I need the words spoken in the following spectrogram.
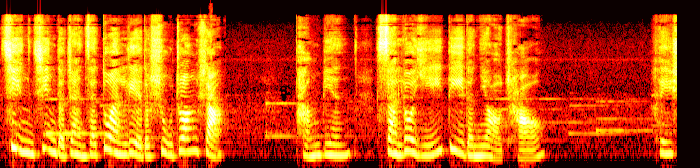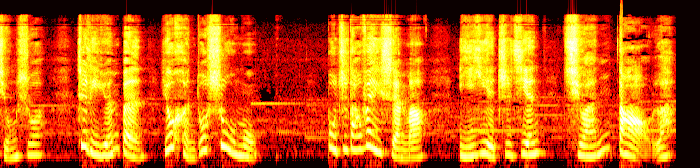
静静地站在断裂的树桩上，旁边散落一地的鸟巢。黑熊说：“这里原本有很多树木。”不知道为什么，一夜之间全倒了。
